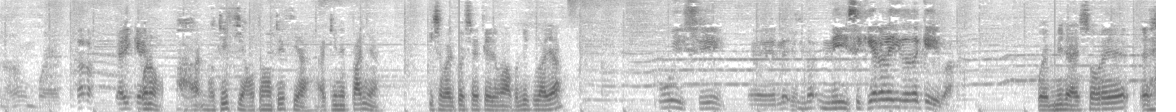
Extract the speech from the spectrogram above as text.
No, no, un buen. Claro. Y hay que. Bueno, ah, noticia, otra noticia, aquí en España. Isabel Coixet tiene una película ya. Uy, sí. Eh, no- ni siquiera he leído de qué iba. Pues mira, es sobre, eh,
